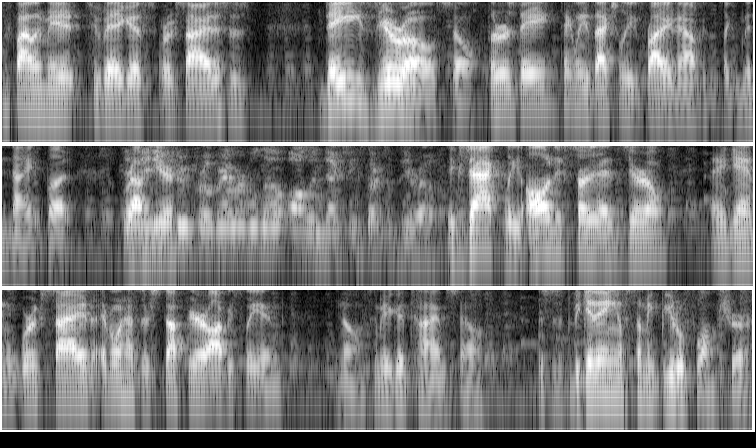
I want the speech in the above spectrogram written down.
We finally made it to Vegas. We're excited. This is day zero. So Thursday. Technically, it's actually Friday now because it's like midnight, but we're out Any here. true programmer will know all indexing starts at zero. Exactly. All indexing started at zero. And again, we're excited. Everyone has their stuff here, obviously, and you know, it's gonna be a good time. So this is the beginning of something beautiful, I'm sure.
